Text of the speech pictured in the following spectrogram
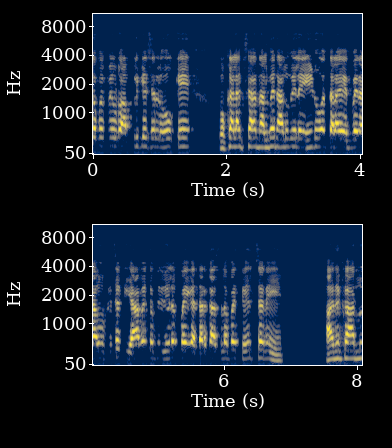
తొంభై మూడు అప్లికేషన్లు. ఓకే. ఒక లక్ష నలభై నాలుగు వేల ఏడు వందల ఎనభై నాలుగు రిజల్ట్ యాభై తొమ్మిది వేలకు పైగా దరఖాస్తులపై తేల్చని అధికారులు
